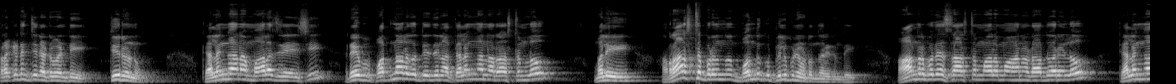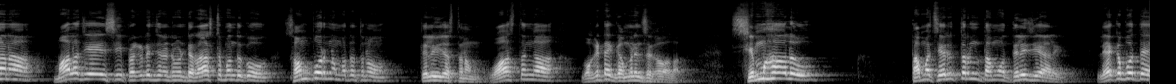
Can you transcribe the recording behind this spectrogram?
ప్రకటించినటువంటి తీరును తెలంగాణ మాల చేసి రేపు పద్నాలుగో తేదీన తెలంగాణ రాష్ట్రంలో మళ్ళీ రాష్ట్ర బృందం బంధుకు పిలుపునివ్వడం జరిగింది. ఆంధ్రప్రదేశ్ రాష్ట్ర మాల మహానాడు ఆధ్వర్యంలో తెలంగాణ మాల చేసి ప్రకటించినటువంటి రాష్ట్ర బంధుకు సంపూర్ణ మద్దతును తెలియజేస్తున్నాం. వాస్తవంగా ఒకటే గమనించగల సింహాలు తమ చరిత్రను తాము తెలియజేయాలి. లేకపోతే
